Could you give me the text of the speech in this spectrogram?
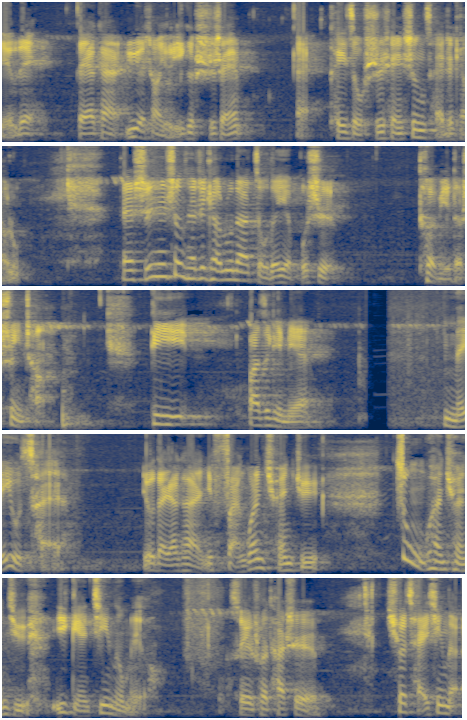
对不对？大家看月上有一个食神，哎，可以走食神生财这条路。但食神生财这条路呢，走的也不是特别的顺畅。第一，八字里面没有财，就大家看，你反观全局，纵观全局，一点劲都没有，所以说他是缺财星的。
